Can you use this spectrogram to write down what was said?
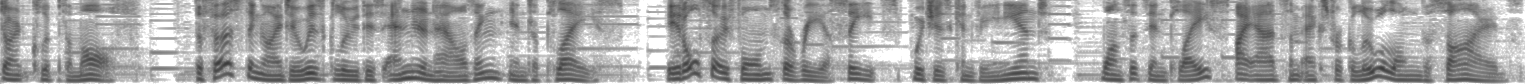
don't clip them off. The first thing I do is glue this engine housing into place. It also forms the rear seats, which is convenient. Once it's in place, I add some extra glue along the sides.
